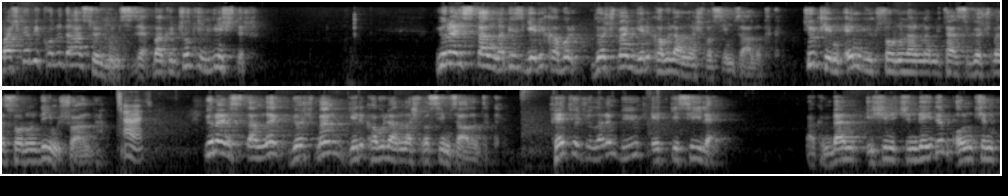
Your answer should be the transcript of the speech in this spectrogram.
başka bir konu daha söyleyeyim size. Bakın çok ilginçtir. Yunanistan'la biz geri kabul, göçmen geri kabul anlaşması imzaladık. Türkiye'nin en büyük sorunlarından bir tanesi göçmen sorunu değil mi şu anda? Evet. Yunanistan'la göçmen geri kabul anlaşması imzaladık. FETÖ'cülerin büyük etkisiyle. Bakın ben işin içindeydim. Onun için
